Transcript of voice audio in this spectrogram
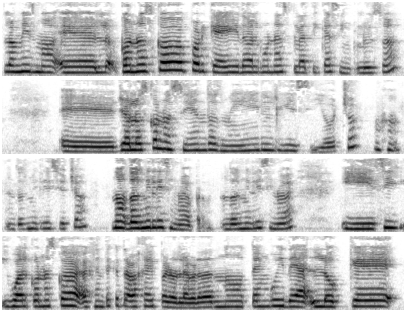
Lo mismo, eh, lo- conozco porque he ido a algunas pláticas incluso. Eh, yo los conocí en 2018, ajá, en 2018, no, 2019, perdón, en 2019. Y sí, igual conozco a, a gente que trabaja ahí, pero la verdad no tengo idea. Lo que,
